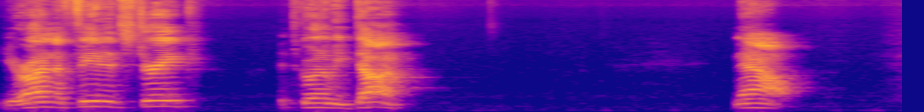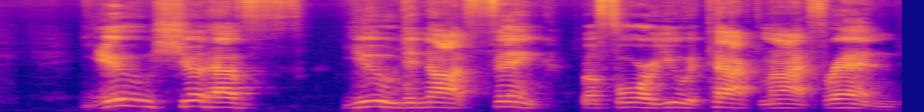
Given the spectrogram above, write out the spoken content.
Your undefeated streak, it's going to be done. Now, you should have, you did not think before you attacked my friend,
